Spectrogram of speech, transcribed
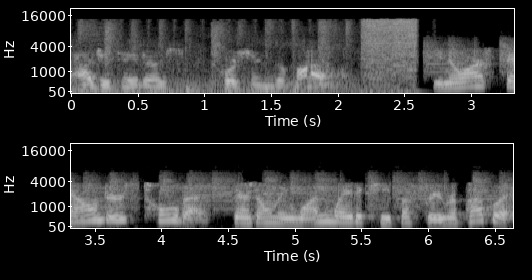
agitators pushing the violence. You know, our founders told us there's only one way to keep a free republic.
